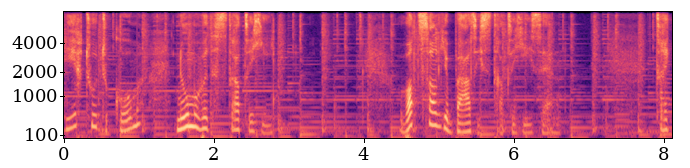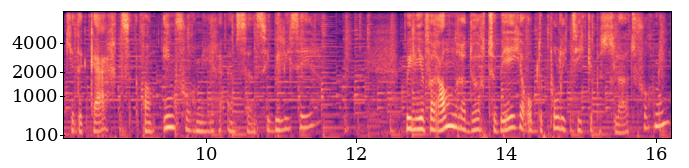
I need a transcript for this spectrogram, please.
hiertoe te komen noemen we de strategie. Wat zal je basisstrategie zijn? Trek je de kaart van informeren en sensibiliseren? Wil je veranderen door te wegen op de politieke besluitvorming?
